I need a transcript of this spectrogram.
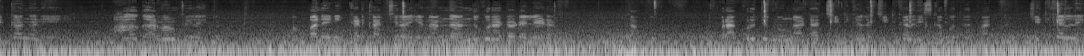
ఎక్కగానే బాగా గర్వం ఫీల్ అవుతుంది. అబ్బా నేను ఇక్కడికి వచ్చిన ఇక నన్ను అందుకున్నటోడే లేడు తప్పు. ప్రకృతి ముంగట చిటికలు చిటికలు తీసుకపోతుంది ప్రకృతి. చిటికలనే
